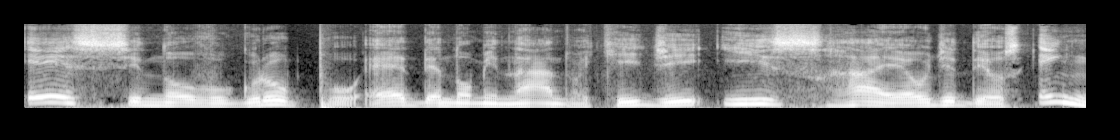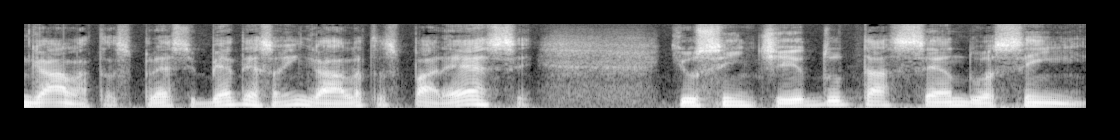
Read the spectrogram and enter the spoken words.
esse novo grupo é denominado aqui de Israel de Deus. Em Gálatas, preste bem atenção, em Gálatas parece que o sentido está sendo assim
